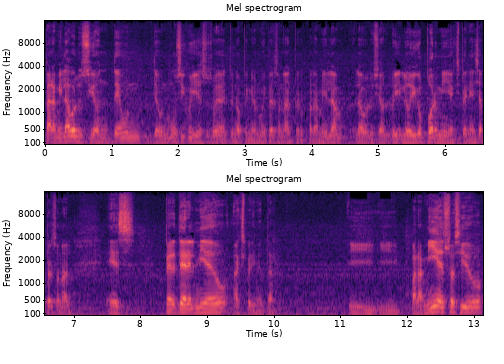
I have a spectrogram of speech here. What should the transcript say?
para mí la evolución de un, de un músico, y eso es obviamente una opinión muy personal, pero para mí la, la evolución, y lo digo por mi experiencia personal, es perder el miedo a experimentar. Y, y, para mí eso ha sido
